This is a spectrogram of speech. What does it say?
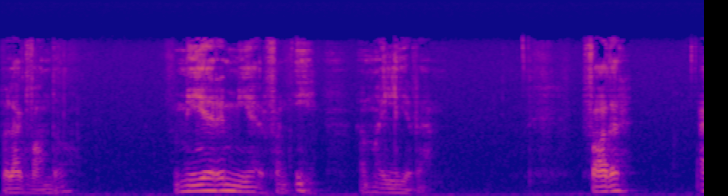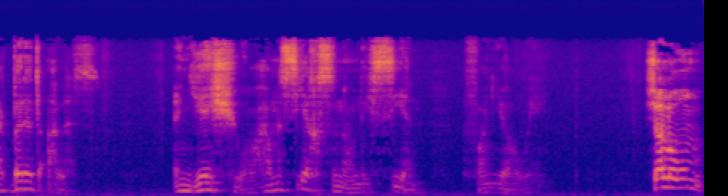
wil ek wandel. Meer en meer van U in my lewe. Vader, ek bid dit alles in Yeshua, HaMashiach se naam, die seun van Jahweh. Shalom.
